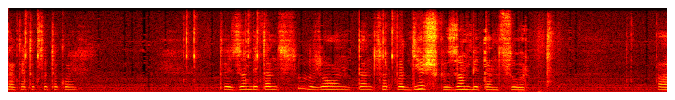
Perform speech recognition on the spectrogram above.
Так, это кто такой? То есть зомби танцор, зомби танцор поддержка, зомби танцор. А.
